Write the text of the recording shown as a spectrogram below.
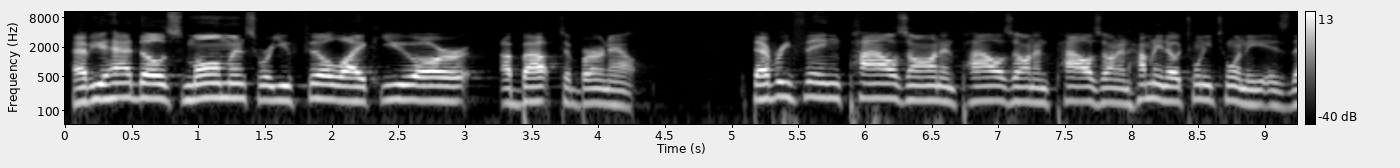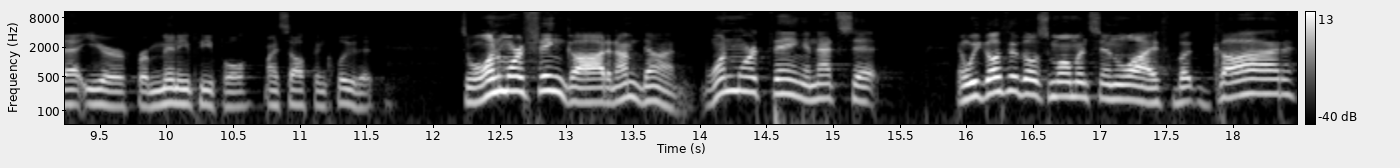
Have you had those moments where you feel like you are about to burn out? Everything piles on and piles on and piles on, and how many know 2020 is that year for many people, myself included? So, one more thing, God, and I'm done. One more thing, and that's it. And we go through those moments in life, but God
